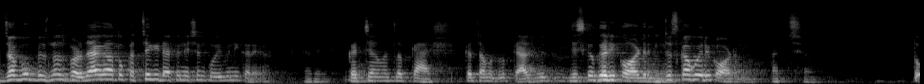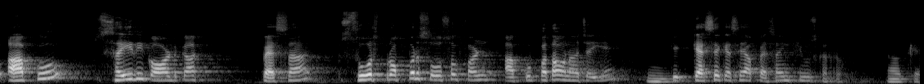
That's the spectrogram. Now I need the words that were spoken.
जब वो बिज़नेस बढ़ जाएगा तो कच्चे की डेफिनेशन कोई भी नहीं करेगा। कच्चा मतलब कैश कच्चा मतलब कैश जिसका कोई रिकॉर्ड नहीं जिसका कोई रिकॉर्ड नहीं। अच्छा। तो आपको सही रिकॉर्ड का पैसा source proper source of fund आपको पता होना चाहिए कि कैसे कैसे आप पैसा इन्फ्यूज कर रहे हो। ओके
